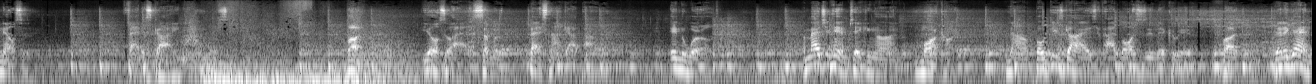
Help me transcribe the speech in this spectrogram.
Nelson. Fattest guy in. But he also has some of the best knockout power in the world. Imagine him taking on Mark Hunt. Now, both these guys have had losses in their career, but then again,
